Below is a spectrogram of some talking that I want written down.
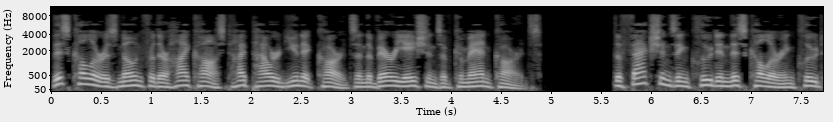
This color is known for their high-cost high-powered unit cards and the variations of command cards. The factions include in this color include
